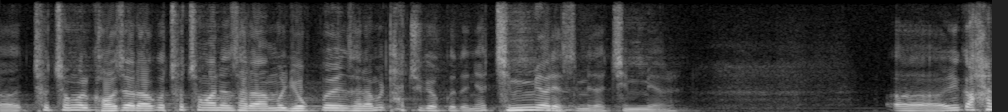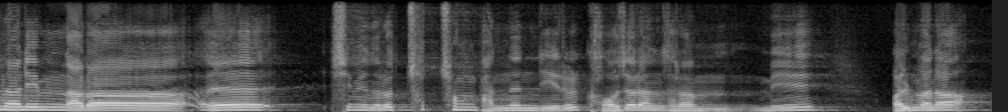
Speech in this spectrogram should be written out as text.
어, 초청을 거절하고 초청하는 사람을 욕보인 사람을 다 죽였거든요. 진멸했습니다. 진멸. 어, 그러니까 하나님 나라의 시민으로 초청받는 일을 거절한 사람이 얼마나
